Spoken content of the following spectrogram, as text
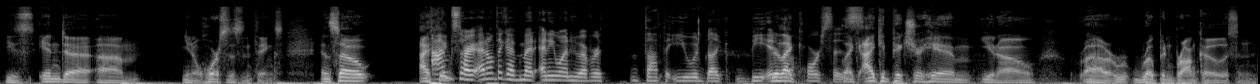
he's into um, you know horses and things, and so I think I'm sorry, I don't think I've met anyone who ever thought that you would like be into like horses. Like I could picture him, you know, uh, roping broncos and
